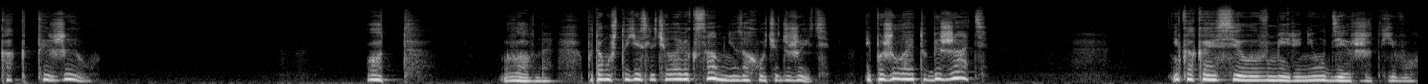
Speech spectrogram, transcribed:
как ты жил. Вот главное, потому что если человек сам не захочет жить и пожелает убежать, никакая сила в мире не удержит его,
